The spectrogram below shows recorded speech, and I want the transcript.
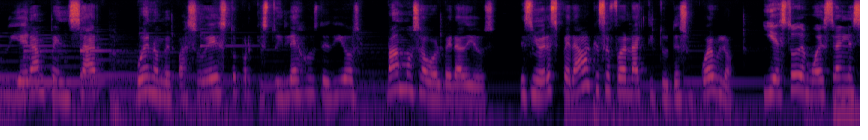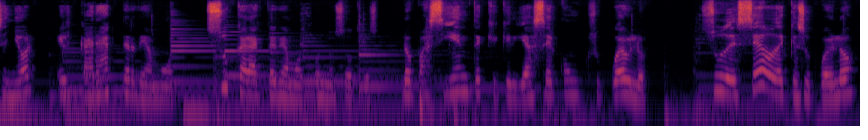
pudieran pensar, bueno, me pasó esto porque estoy lejos de Dios, vamos a volver a Dios. El Señor esperaba que esa fuera la actitud de su pueblo y esto demuestra en el Señor el carácter de amor, su carácter de amor con nosotros, lo paciente que quería ser con su pueblo, su deseo de que su pueblo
